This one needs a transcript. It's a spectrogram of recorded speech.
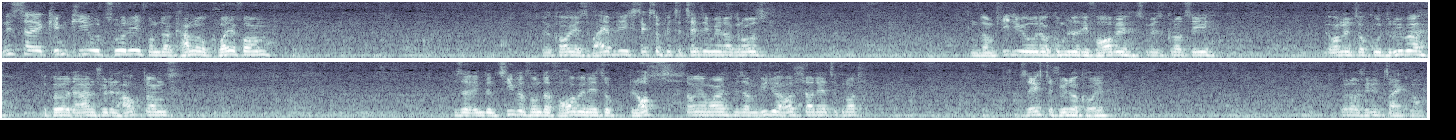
Nissai Kimki Uzuri von der Kano Koi Farm. Der Koi ist weiblich, 46 cm groß. Und am Video, da kommt wieder die Farbe, so wie ich es gerade sehe, gar nicht so gut drüber. Der Koi hat auch einen schönen Hauptglanz. Ist ja intensiver von der Farbe, nicht so blass, sage ich mal, wie es am Video ausschaut jetzt gerade. Ist echt ein schöner Koi. Oder eine schöne Zeichnung.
